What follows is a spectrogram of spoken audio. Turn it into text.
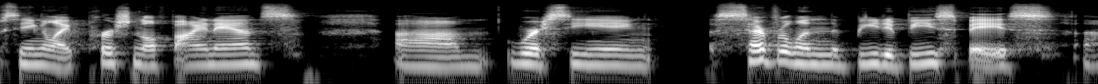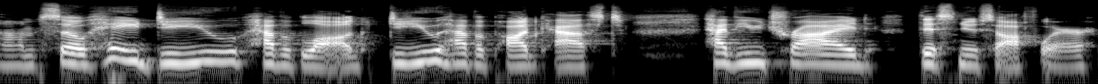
seeing like personal finance. Um, we're seeing several in the B2B space. Um, so, hey, do you have a blog? Do you have a podcast? Have you tried this new software?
